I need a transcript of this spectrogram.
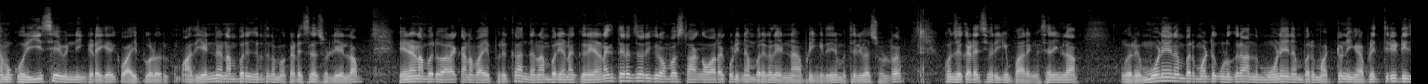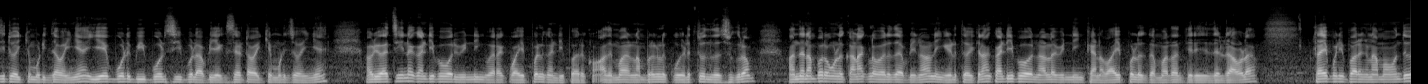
நமக்கு ஒரு ஈஸியாக வின்னிங் கிடைக்கிறதுக்கு வாய்ப்புகள் இருக்கும். அது என்ன நம்பருங்கிறது நம்ம கடைசியில் சொல்லிடலாம். என்ன நம்பர் வரக்கான வாய்ப்பு இருக்குது அந்த நம்பர் எனக்கு எனக்கு தெரிஞ்ச வரைக்கும் ரொம்ப ஸ்ட்ராங்காக வரக்கூடிய நம்பர்கள் என்ன அப்படிங்கிறது நம்ம தெளிவாக சொல்கிறேன் கொஞ்சம் கடைசி வரைக்கும் பாருங்கள் சரிங்களா? ஒரு மூணே நம்பர் மட்டும் கொடுக்குறோம் அந்த மூணே நம்பர் மட்டும் நீங்கள் அப்படியே த்ரீ டிஜிட் வைக்க முடிஞ்சா வைங்க. A board B board C board அப்படி எக்ஸாக்டாக வைக்க முடிஞ்ச வைங்க. அப்படி வச்சிங்கன்னா கண்டிப்பாக ஒரு வின்னிங் வர வாய்ப்புகள் கண்டிப்பாக இருக்கும். அது மாதிரி நம்பர்களுக்கு எடுத்து வந்து வச்சுக்கிறோம். அந்த நம்பர் உங்களுக்கு கணக்கில் வருது அப்படின்னா நீங்கள் எடுத்து வைக்கலாம். கண்டிப்பாக ஒரு நல்ல வின்னிங்க்கான வாய்ப்புகள் இருக்கிற மாதிரி தான் தெரியுது இந்த ட்ராவில் ட்ரை பண்ணி பாருங்கள் நம்ம வந்து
